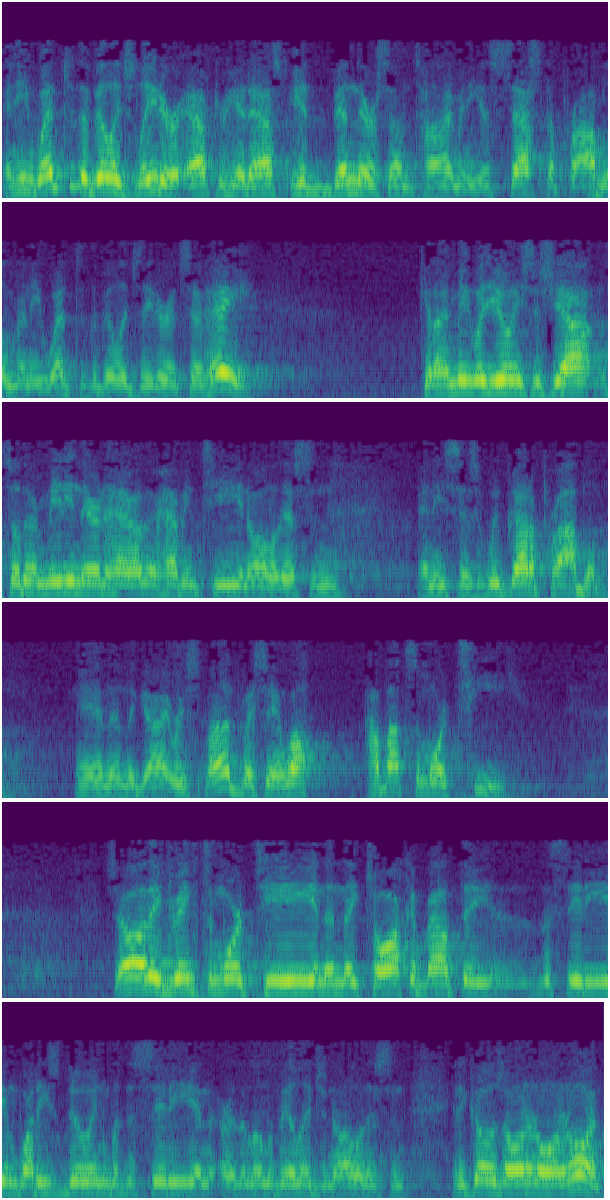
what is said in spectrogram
And he went to the village leader after he had asked, he had been there some time, and he assessed the problem, and he went to the village leader and said, Hey, can I meet with you? And he says, Yeah. So they're meeting there to have, they're having tea and all of this, and, and he says, We've got a problem. And then the guy responds by saying, Well, how about some more tea? So they drink some more tea, and then they talk about the the city and what he's doing with the city and or the little village and all of this, and, and it goes on and on and on.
